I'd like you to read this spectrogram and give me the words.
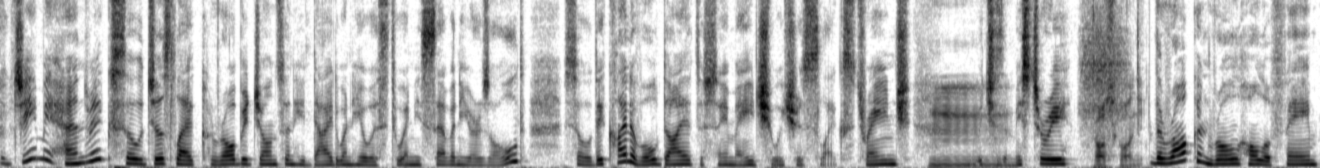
Jimi Hendrix, so just like Robbie Johnson, he died when he was 27 years old. So they kind of all die at the same age, which is like strange, which is a mystery. 確かに The Rock and Roll Hall of Fame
